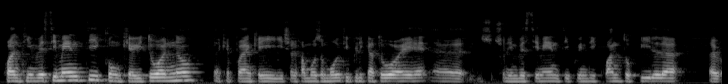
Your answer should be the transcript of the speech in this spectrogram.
quanti investimenti, con che ritorno, perché poi anche lì c'è il famoso moltiplicatore eh, sugli investimenti, quindi quanto PIL, eh,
